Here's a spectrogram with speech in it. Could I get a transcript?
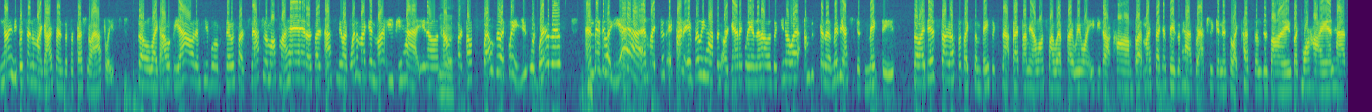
ninety percent of my guy friends are professional athletes. So like I would be out and people they would start snatching them off my head or start asking me like when am I getting my EB hat? You know, and I would start I would be like, wait, you would wear this? And they'd be like, yeah, and like just it kind of it really happened organically. And then I was like, you know what? I'm just gonna maybe I should just make these. So I did start off with like some basic snapbacks. I mean, I launched my website, WeWantEB.com, but my second phase of hats were actually getting into like custom designs, like more high end hats.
